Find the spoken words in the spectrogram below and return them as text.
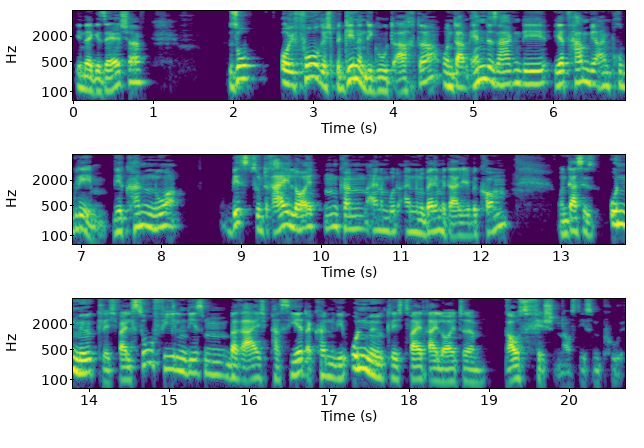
in der Gesellschaft. So euphorisch beginnen die Gutachter und am Ende sagen die, jetzt haben wir ein Problem. Wir können nur bis zu drei Leuten können eine, eine Nobelmedaille bekommen. Und das ist unmöglich, weil so viel in diesem Bereich passiert. Da können wir unmöglich zwei, drei Leute rausfischen aus diesem Pool.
